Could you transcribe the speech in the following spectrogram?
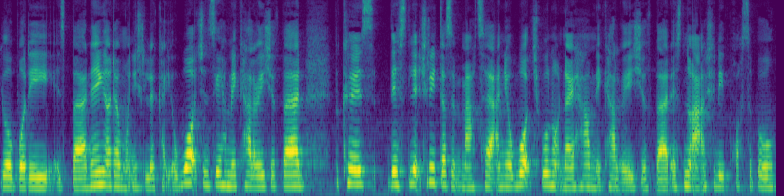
your body is burning. I don't want you to look at your watch and see how many calories you've burned because this literally doesn't matter and your watch will not know how many calories you've burned. It's not actually possible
